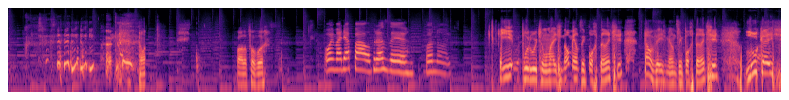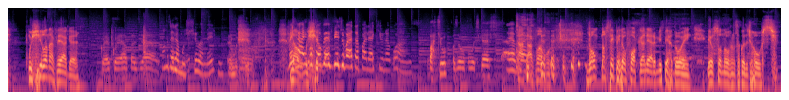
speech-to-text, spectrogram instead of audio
Paula, por favor. Oi, Maria Paula, prazer. Boa noite. E, por último, mas não menos importante, talvez menos importante, Lucas Mochila Navega. Qual é, qual é, rapaziada? O nome dele é mochila mesmo? É mochila. Vem Não, cá, mochila- então ver vídeo vai atrapalhar aqui o negócio? Partiu fazer o podcast? É, Tá, vai. tá, vamos. vamos. Não sem perder o foco, galera. Me perdoem. Eu sou novo nessa coisa de host.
